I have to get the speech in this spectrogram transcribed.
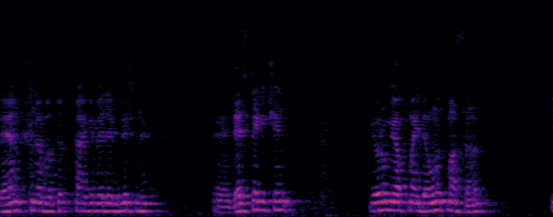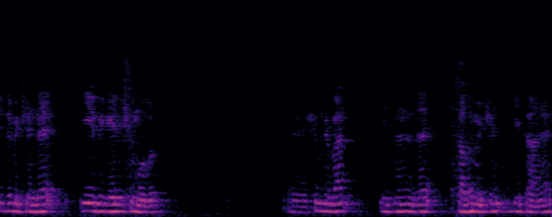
beğen tuşuna basıp takip edebilirsiniz. E, destek için yorum yapmayı da unutmazsanız bizim için de iyi bir gelişim olur. Ee, şimdi ben izninizle tadım için bir tane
